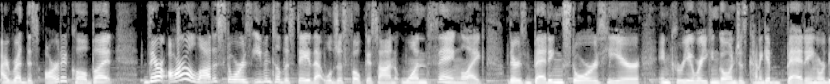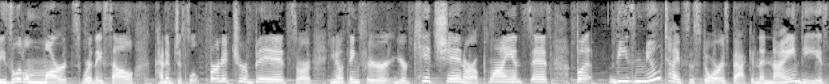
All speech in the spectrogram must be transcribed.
I read this article. But there are a lot of stores, even till this day, that will just focus on one thing. Like there's bedding stores here in Korea where you can go and just kind of get bedding, or these little marts where they sell kind of just little furniture bits or, you know, things for your, your kitchen or appliances. But these new types of stores back in the 90s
